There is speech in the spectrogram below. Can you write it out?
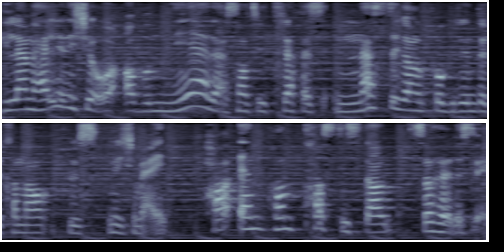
Glem heller ikke å abonnere, sånn at vi treffes neste gang på Gründerkanalen pluss mye mer. Ha en fantastisk dag, så høres vi.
